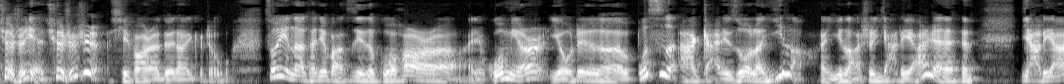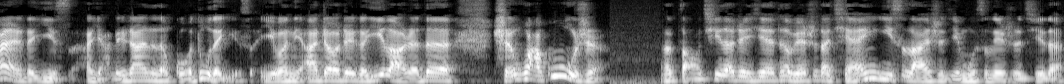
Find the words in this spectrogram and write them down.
确实也确实是西方人对他一个称呼，所以呢，他就把自己的国号啊，哎呀，国名由这个波斯啊改做了伊朗啊，伊朗是雅利安人，雅利安人的意思啊，雅利安的国度的意思。因为你按照这个伊朗人的神话故事，那早期的这些，特别是在前伊斯兰时期、穆斯林时期的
